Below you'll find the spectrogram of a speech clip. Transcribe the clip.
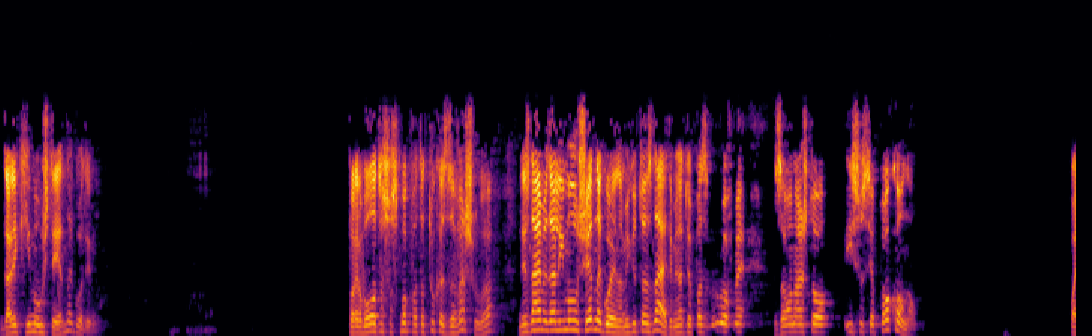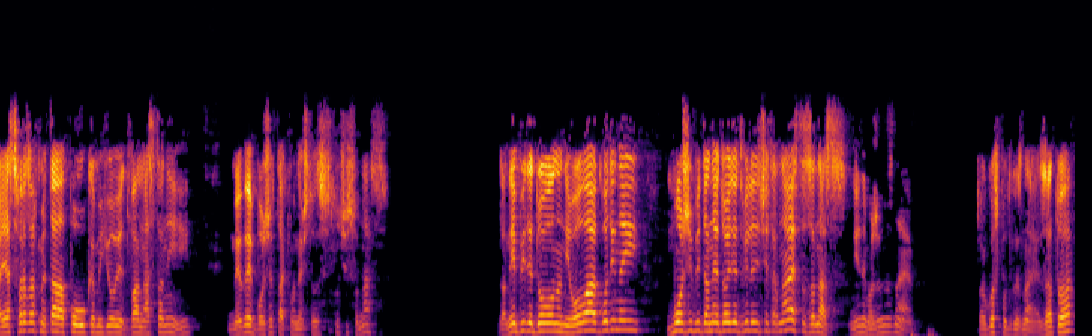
дали ќе има уште една година. Параболата со смоквата тука завршува. Не знаеме дали имало уште една година, меѓутоа знаете, минатиот пат зборувавме за она што Исус ја проколнал. Па ја сврзавме таа поука меѓу овие два настани и не да е Боже такво нешто да се случи со нас. Да не биде доволна ни оваа година и може би да не дојде 2014 за нас. Ние не можеме да знаеме. Тоа Господ го знае. Затоа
